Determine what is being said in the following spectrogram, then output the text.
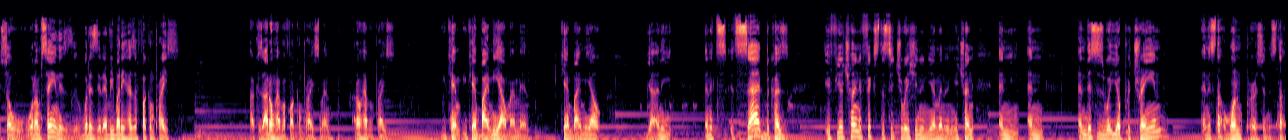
so what I'm saying is what is it everybody has a fucking price because I don't have a fucking price man I don't have a price you can't you can't buy me out my man you can't buy me out يعني and it's it's sad because if you're trying to fix the situation in Yemen and you're trying and and and this is what you're portraying and it's not one person it's not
